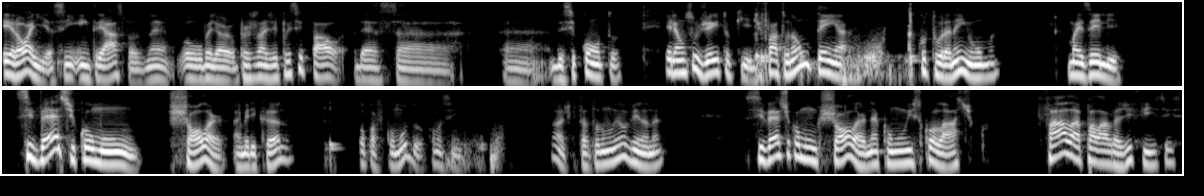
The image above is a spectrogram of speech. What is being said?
herói, assim, entre aspas, né? Ou melhor, o personagem principal dessa, uh, desse conto, ele é um sujeito que, de fato, não tem a, a cultura nenhuma, mas ele se veste como um scholar americano, Opa, ficou mudo? Como assim? Não, acho que tá todo mundo ouvindo, né? Se veste como um scholar, né? Como um escolástico, fala palavras difíceis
